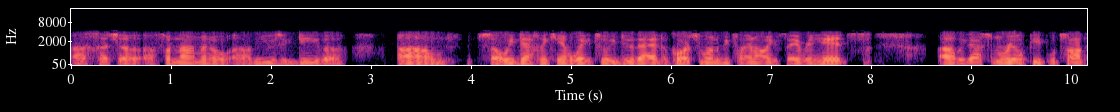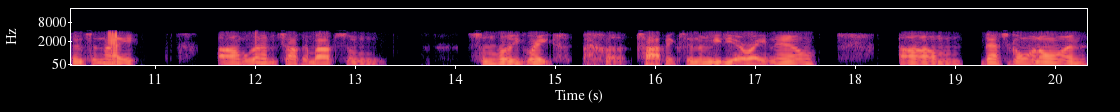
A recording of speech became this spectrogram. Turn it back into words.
uh, such a, a phenomenal uh, music diva. Um, so we definitely can't wait till we do that. Of course, we're going to be playing all your favorite hits. Uh, we got some real people talking tonight. Um, we're going to be talking about some some really great topics in the media right now um, that's going on,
